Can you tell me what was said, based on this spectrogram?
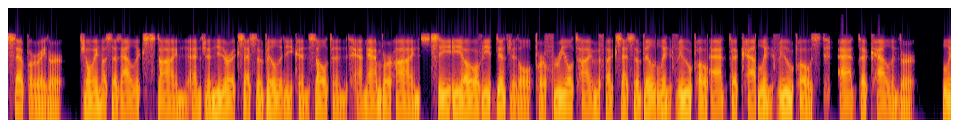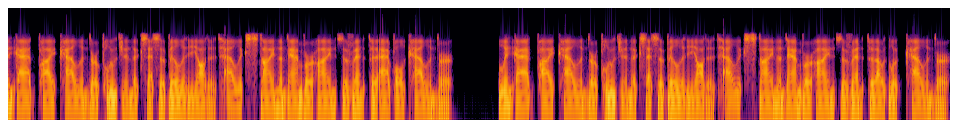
Separator. Join us as Alex Stine, engineer accessibility consultant, and Amber Hinds, CEO of eDigital, for real-time accessibility link view post. Add to cal- link view post. Add to calendar. Link add Pie calendar Plugin accessibility audit. Alex Stine and Amber Hinds event to Apple Calendar. Link add Pie calendar Plugin accessibility audit. Alex Stine and Amber Hinds event to Outlook calendar.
